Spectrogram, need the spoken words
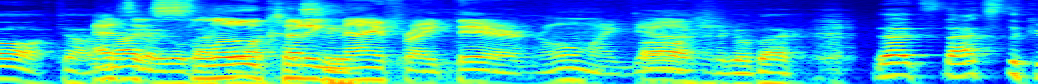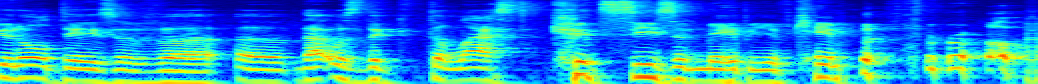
Oh god, That's a go slow cutting knife right there. Oh my Oh, I gotta go back. That's that's the good old days of. Uh, uh, that was the the last good season maybe of Game of Thrones.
